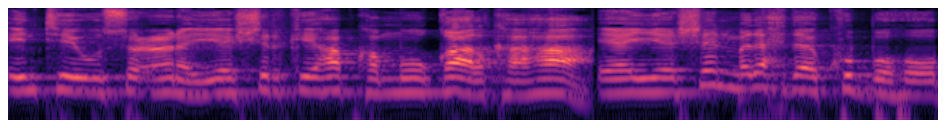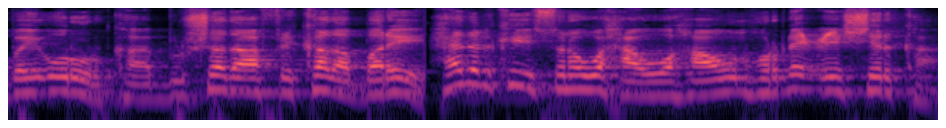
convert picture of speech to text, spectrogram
Intii uu soconayay shirkii habka muuqaalka ahaa ee ay yeesheen madaxda ku bahoobay ururka bulshada afrikada bari. Hadalkiisuna waxa uu ahaa uun hordhacii shirka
